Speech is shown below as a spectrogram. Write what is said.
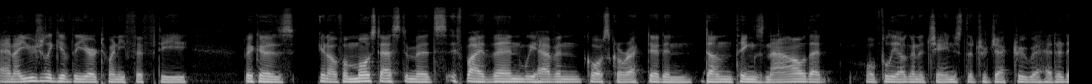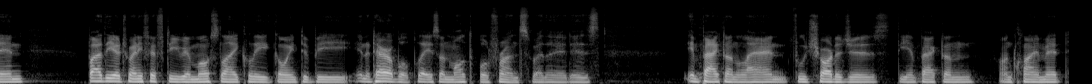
and I usually give the year 2050 because you know for most estimates, if by then we haven't course corrected and done things now that hopefully are going to change the trajectory we're headed in, by the year 2050 we're most likely going to be in a terrible place on multiple fronts, whether it is impact on land, food shortages, the impact on on climate,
